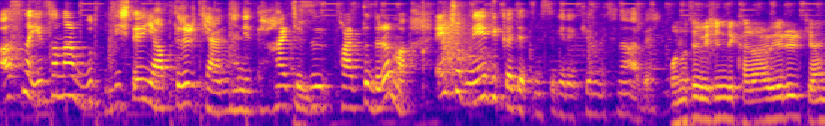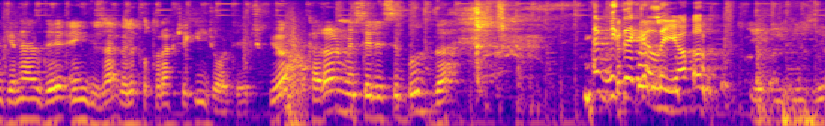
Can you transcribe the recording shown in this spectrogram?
Aslında insanlar bu dişleri yaptırırken hani herkesin farklıdır ama en çok neye dikkat etmesi gerekiyor Metin abi? Ona tabii şimdi karar verirken genelde en güzel böyle fotoğraf çekince ortaya çıkıyor. Karar meselesi burada. Bize kalıyor. Bir şey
